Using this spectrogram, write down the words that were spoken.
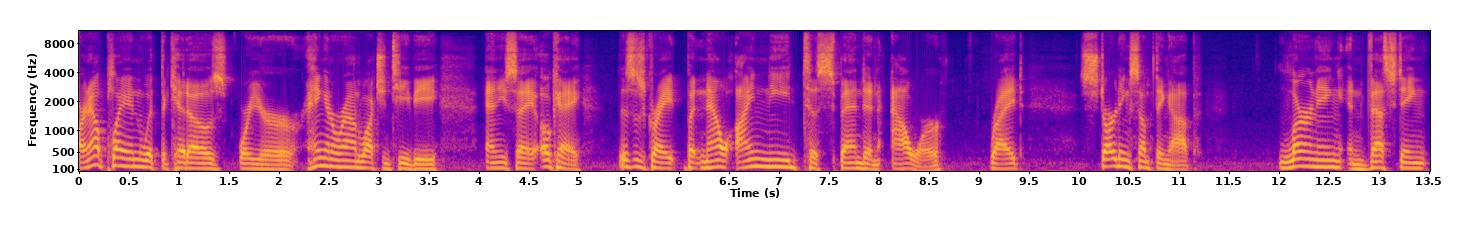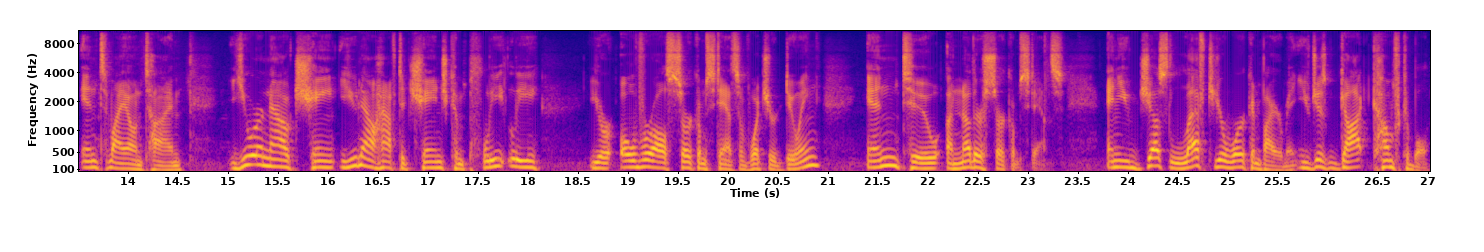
are now playing with the kiddos, or you're hanging around watching TV, and you say, okay, this is great, but now I need to spend an hour, right, starting something up, learning, investing into my own time. You are now change. You now have to change completely your overall circumstance of what you're doing into another circumstance and you just left your work environment you just got comfortable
